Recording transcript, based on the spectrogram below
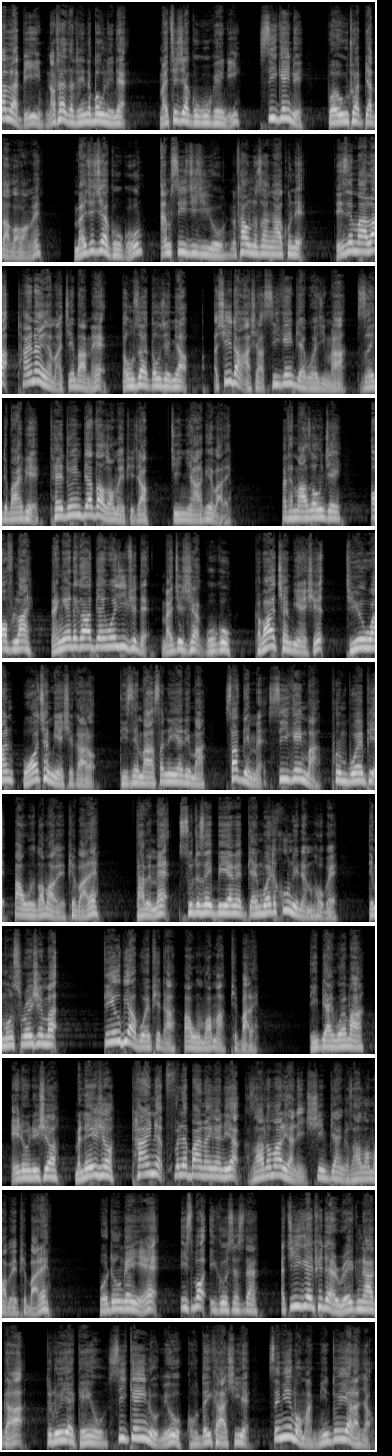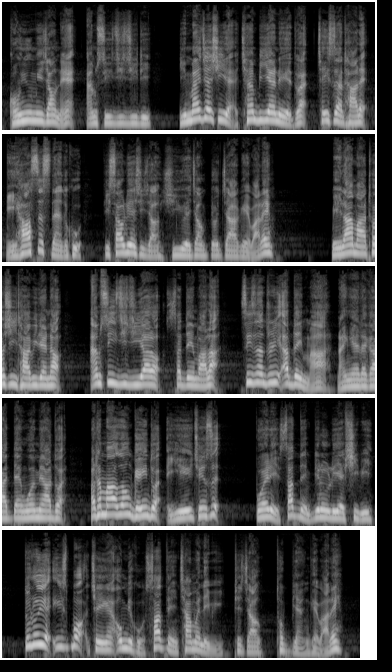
ဆက်လက်ပြီးနောက်ထပ်သတင်းတစ်ပုဒ်အနေနဲ့ Magic Jet ကိုကိုဂိမ်းဒီစီဂိမ်းတွေပွဲဦးထွက်ပြတ်တာသွားပါမယ် Magic Jet ကိုကို MCGG ကို2025ခုနှစ်ဒီဇင်ဘာလထိုင်းနိုင်ငံမှာကျင်းပမယ်33ချိန်မြောက်အရှိတောင်အာရှစီဂိမ်းပြိုင်ပွဲကြီးမှာဒစိမ့်တစ်ပိုင်းဖြစ်ထဲတွင်းပြတ်သွားမယ်ဖြစ်ကြောင်းကြီးညာခဲ့ပါတယ်ပထမဆုံးချိန် offline နိုင်ငံတကာပြိုင်ပွဲကြီးဖြစ်တဲ့ Magic Jet ကိုကိုကမ္ဘာချန်ပီယံရှစ် G1 World Championship ကတော့ဒီဇင်ဘာ12ရက်နေ့မှာ စတင်မဲ့စီဂိမ်းမှာဖွင့်ပွဲဖြစ်ပါဝင်သွားမှာပဲဖြစ်ပါတယ်။ဒါပေမဲ့စူတစိတ်ပေးရမယ့်ပြိုင်ပွဲတစ်ခုအနေနဲ့မဟုတ်ပဲ demonstration မှာတရုတ်ပြပွဲဖြစ်တာပါဝင်သွားမှာဖြစ်ပါတယ်။ဒီပြိုင်ပွဲမှာအင်ဒိုနီးရှား၊မလေးရှား၊ထိုင်းနဲ့ဖိလစ်ပိုင်နိုင်ငံတွေကကစားသမားတွေကနေရှင်ပြိုင်ကစားသွားမှာပဲဖြစ်ပါတယ်။ဘော်တွန်ဂိမ်းရဲ့ e-sport ecosystem အကြီးအကဲဖြစ်တဲ့ Regna ကသူတို့ရဲ့ဂိမ်းကိုစီးဂိမ်းလိုမျိုးဂုံတိတ်ခါရှိတဲ့စင်မြင့်ပေါ်မှာမြင်တွေ့ရတာကြောင့်ဂုံယူမိကြောင်းနဲ့ MCGGD ဒီမိုက်ချက်ရှိတဲ့ချန်ပီယံတွေအတွက်ချိတ်ဆက်ထားတဲ့ Geha System တခုတိစောက်လျက်ရှိကြောင်းရည်ရွယ်ကြောင်းပြောကြားခဲ့ပါတယ်။မေလာမှာထွက်ရှိထားပြီးတဲ့နောက် MCGG ကတော့စက်တင်ဘာလ Season 3 Update မှာနိုင်ငံတကာပြိုင်ပွဲများအတွက်ပထမဆုံးဂိမ်းအတွက်အရေးချင်းစစ်ပွဲတွေစတင်ပြုလုပ်လျက်ရှိပြီးသူတို့ရဲ့ e-sport အခြေခံအုတ်မြစ်ကိုစတင်ချမှတ်နေပြီဖြစ်ကြောင်းထုတ်ပြန်ခဲ့ပါတယ်။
